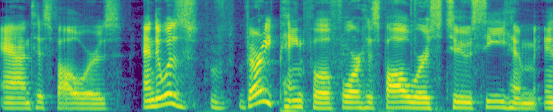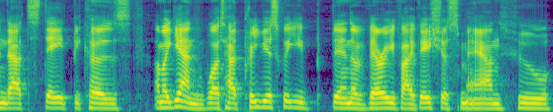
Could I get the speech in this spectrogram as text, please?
and his followers. And it was very painful for his followers to see him in that state because, um, again, what had previously been a very vivacious man who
